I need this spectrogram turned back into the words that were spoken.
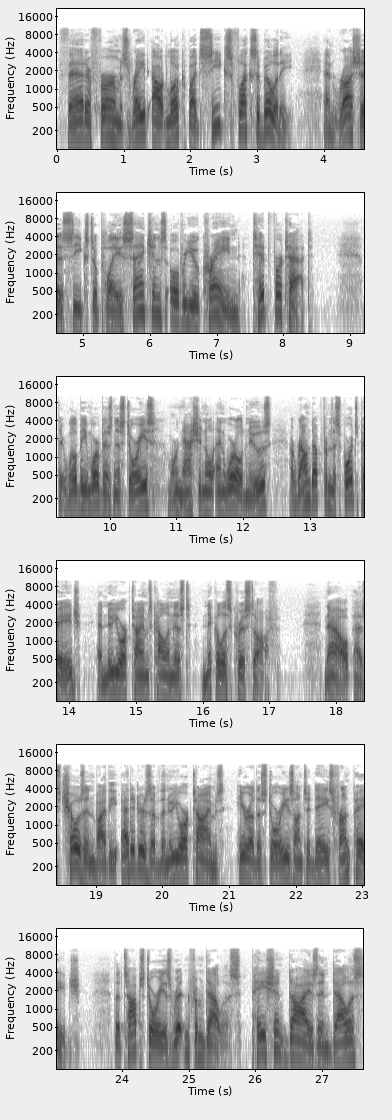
Fed affirms rate outlook but seeks flexibility and Russia seeks to play sanctions over Ukraine tit for tat. There will be more business stories, more national and world news, a roundup from the sports page, and New York Times columnist Nicholas Kristof. Now, as chosen by the editors of the New York Times, here are the stories on today's front page. The top story is written from Dallas. Patient dies in Dallas,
